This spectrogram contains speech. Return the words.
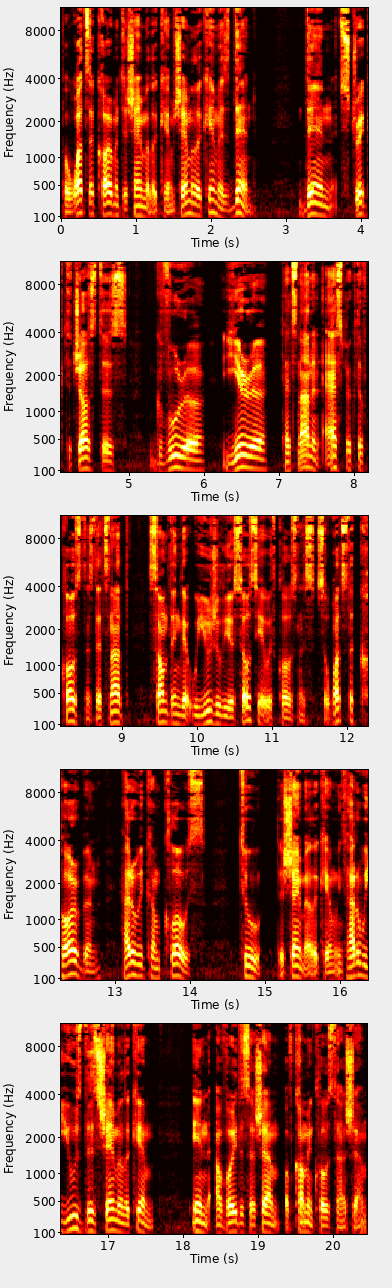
But what's a korban to Shem Elokim? Shem Elokim is din. Din, strict justice, gvura, yira. That's not an aspect of closeness. That's not something that we usually associate with closeness. So what's the korban? How do we come close to the Shem Elokim? How do we use this Shem Elokim in avoidus Hashem of coming close to Hashem?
